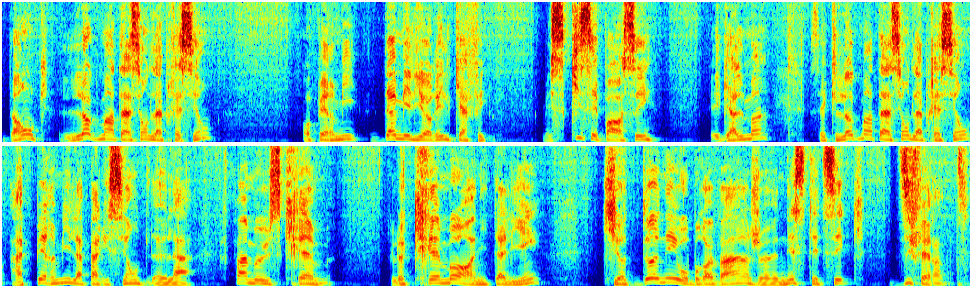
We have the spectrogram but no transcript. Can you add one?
Donc, l'augmentation de la pression a permis d'améliorer le café. Mais ce qui s'est passé également, c'est que l'augmentation de la pression a permis l'apparition de la fameuse crème, le créma en italien, qui a donné au breuvage une esthétique différente.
